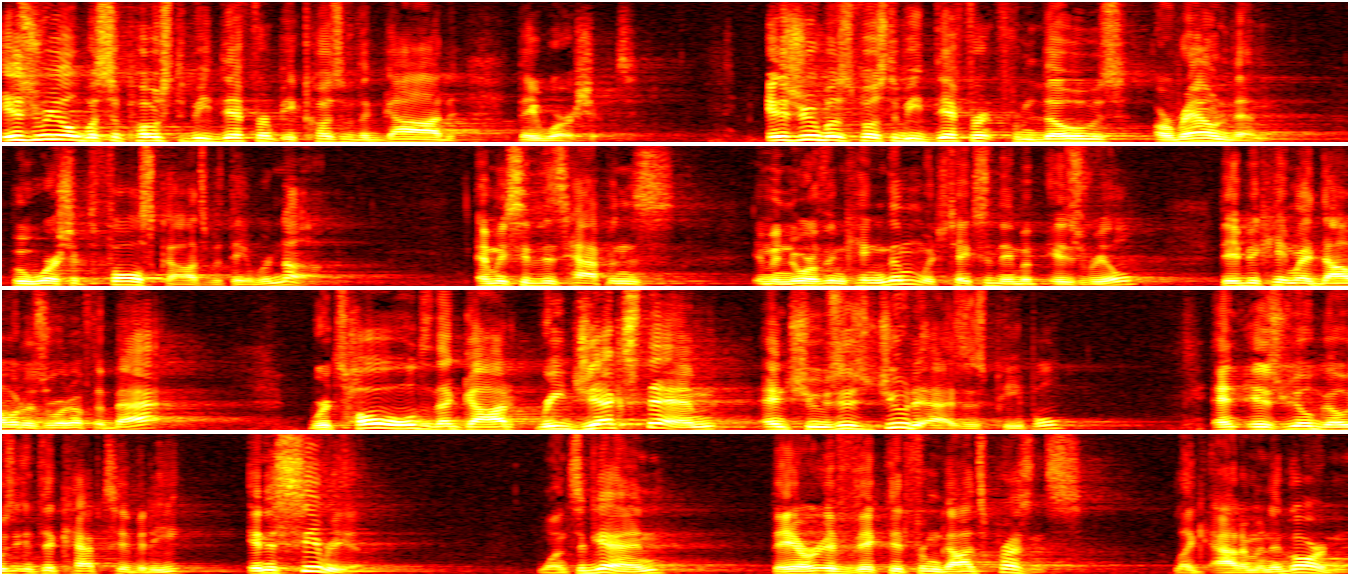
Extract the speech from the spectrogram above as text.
Israel was supposed to be different because of the God they worshiped. Israel was supposed to be different from those around them who worshiped false gods, but they were not. And we see that this happens in the northern kingdom, which takes the name of Israel. They became idolaters right off the bat. We're told that God rejects them and chooses Judah as his people, and Israel goes into captivity in Assyria. Once again, they are evicted from God's presence, like Adam in the garden.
